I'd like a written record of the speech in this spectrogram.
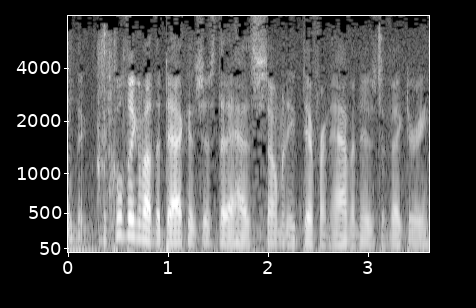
the, the, the cool thing about the deck is just that it has so many different avenues to victory.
